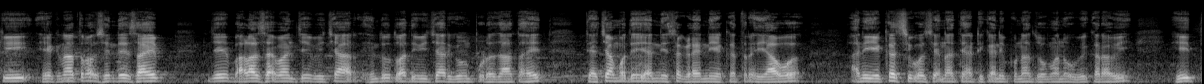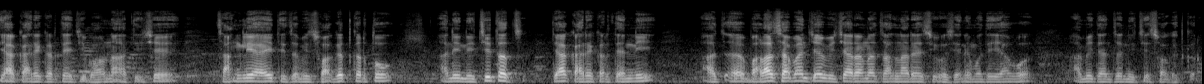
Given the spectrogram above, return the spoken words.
की एकनाथराव शिंदेसाहेब जे बाळासाहेबांचे विचार हिंदुत्वादी विचार घेऊन पुढं जात आहेत त्याच्यामध्ये यांनी सगळ्यांनी एकत्र यावं आणि एकच शिवसेना त्या ठिकाणी पुन्हा जोमानं उभी करावी ही त्या कार्यकर्त्याची भावना अतिशय चांगली आहे तिचं मी स्वागत करतो. आणि निश्चितच त्या कार्यकर्त्यांनी आज बाळासाहेबांच्या विचारानं चालणाऱ्या शिवसेनेमध्ये यावं आम्ही त्यांचं निश्चित स्वागत करू.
